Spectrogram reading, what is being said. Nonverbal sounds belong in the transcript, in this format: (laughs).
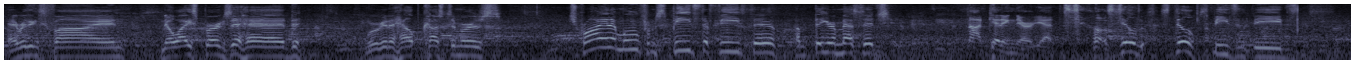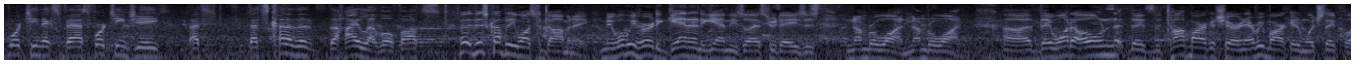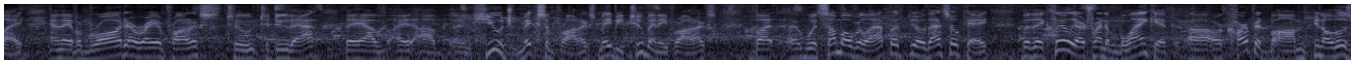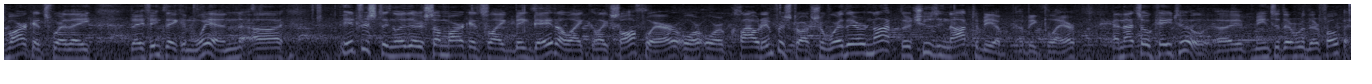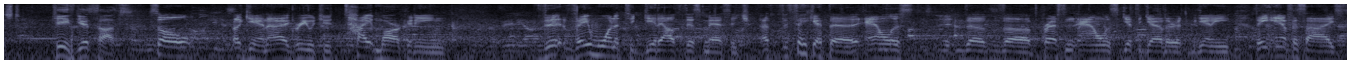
Everything's fine, no icebergs ahead. We're going to help customers trying to move from speeds to feeds to a bigger message. Not getting there yet. (laughs) Still, still, still speeds and feeds. 14x fast, 14G, that's that's kind of the, the high level thoughts. This company wants to dominate. I mean, what we heard again and again these last few days is number one, number one. Uh, they want to own the, the, top market share in every market in which they play, and they have a broad array of products to, to do that. They have a, a, a huge mix of products, maybe too many products, but uh, with some overlap, but you know, that's okay. But they clearly are trying to blanket uh, or carpet bomb (laughs) you know, those markets where they, they think they can win. Uh, interestingly, there's some markets like big data data like, like software or, or cloud infrastructure where they're not, they're choosing not to be a, a big player, and that's okay too. Uh, it means that they're, they're focused. Keith, your thoughts? So, again, I agree with you, tight marketing, they, wanted to get out this message. I think at the analyst, the, the press and analysts get together at the beginning, they emphasized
